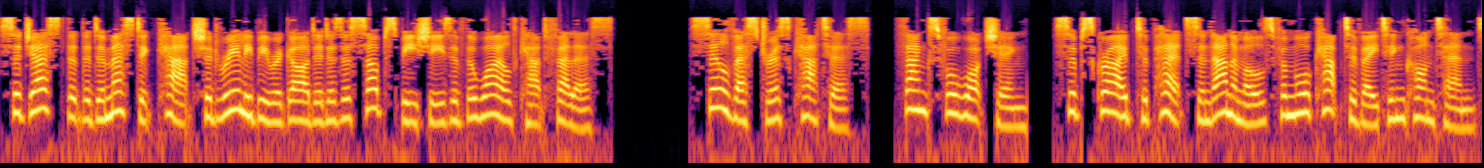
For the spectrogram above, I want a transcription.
suggest that the domestic cat should really be regarded as a subspecies of the wildcat Felis sylvestris catus. Thanks for watching. Subscribe to Pets and Animals for more captivating content.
